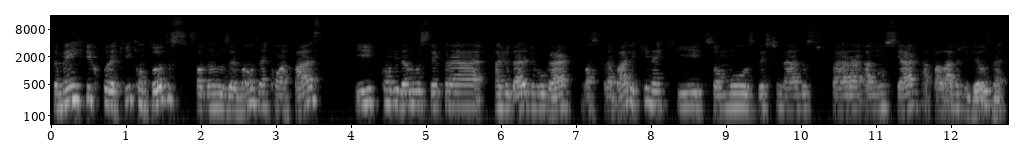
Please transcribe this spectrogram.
Também fico por aqui com todos, saudando os irmãos, né, com a paz e convidando você para ajudar a divulgar nosso trabalho aqui, né, que somos destinados para anunciar a palavra de Deus, né,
